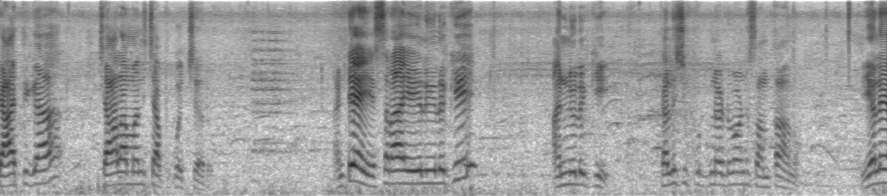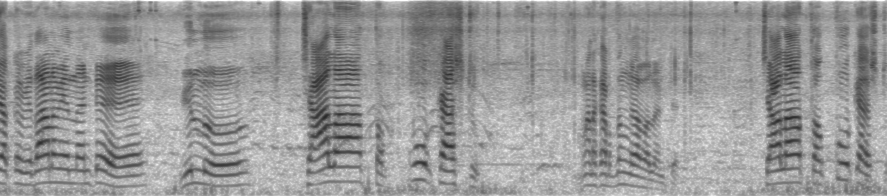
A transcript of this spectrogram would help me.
జాతిగా చాలామంది చెప్పుకొచ్చారు. అంటే ఇస్రాయేలీలకి అన్యులకి కలిసి పుట్టినటువంటి సంతానం. వీళ్ళ యొక్క విధానం ఏంటంటే వీళ్ళు చాలా తక్కువ కాస్ట్ మనకు అర్థం కావాలంటే చాలా తక్కువ కాస్ట్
